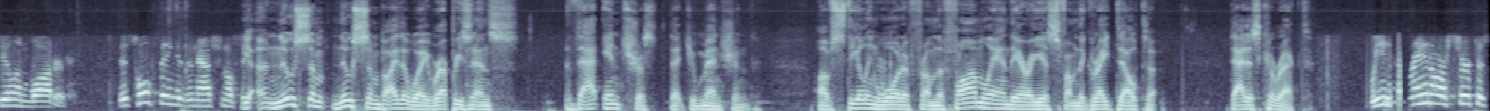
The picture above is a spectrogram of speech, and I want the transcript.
stealing water. This whole thing is a national security. uh, Newsom, Newsom, by the way, represents that interest that you mentioned of stealing water from the farmland areas from the Great Delta. That is correct. We ran our surface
